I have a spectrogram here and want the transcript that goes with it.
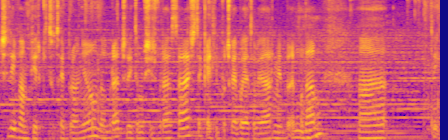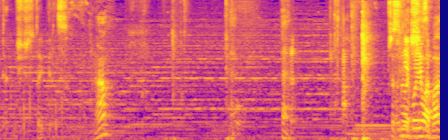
czyli wampirki tutaj bronią, dobra, czyli ty musisz wracać. Tak, Caitlyn, poczekaj, bo ja tobie armię b- podam. Mhm. E, ty i tak musisz tutaj biec. Dobra. Nie, Przesunąć bo się ja łapa.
